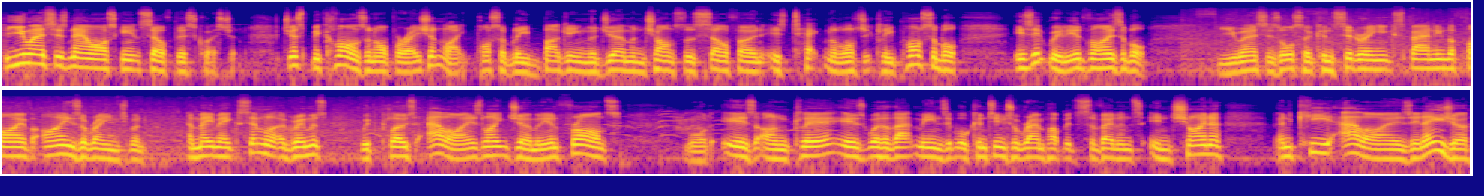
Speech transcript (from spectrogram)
The U.S. is now asking itself this question. Just because an operation like possibly bugging the German Chancellor's cell phone is technologically possible, is it really advisable? The US is also considering expanding the Five Eyes arrangement and may make similar agreements with close allies like Germany and France. What is unclear is whether that means it will continue to ramp up its surveillance in China and key allies in Asia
